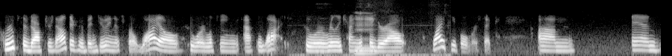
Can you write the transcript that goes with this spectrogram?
groups of doctors out there who've been doing this for a while who were looking at the why, who were really trying Mhm. to figure out why people were sick. Um, and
